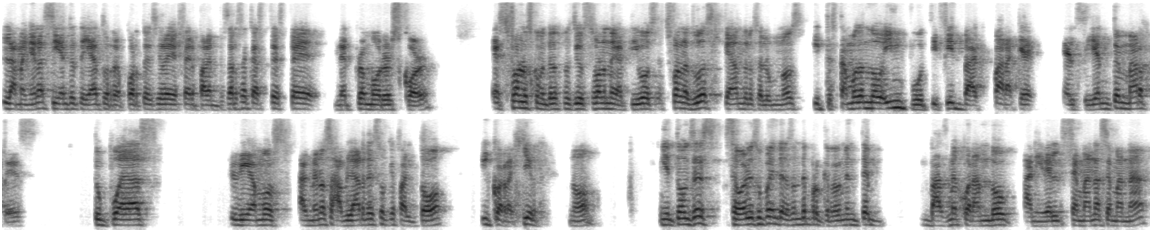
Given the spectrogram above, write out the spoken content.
la mañana siguiente te llega tu reporte y decir, oye, Fer, para empezar sacaste este Net Promoter Score. Esos fueron los comentarios positivos, esos fueron los negativos, esas fueron las dudas que quedan de los alumnos y te estamos dando input y feedback para que el siguiente martes tú puedas, digamos, al menos hablar de eso que faltó y corregir, ¿no? Y entonces se vuelve súper interesante porque realmente vas mejorando a nivel semana a semana.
